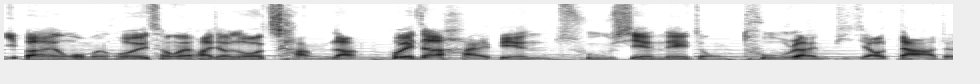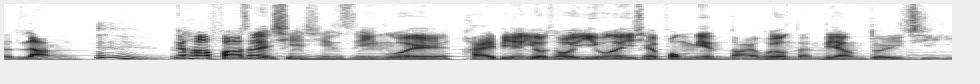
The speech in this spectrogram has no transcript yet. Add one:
一般我们会称为它叫做长浪，会在海边出现那种突然比较大的浪。嗯，那它发生的情形是因为海边有时候因为一些封面来会有能量堆积，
